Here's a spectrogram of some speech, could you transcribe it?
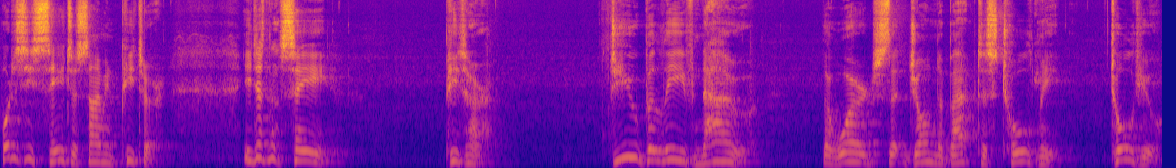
What does he say to Simon Peter? He doesn't say, Peter, do you believe now the words that John the Baptist told me, told you,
